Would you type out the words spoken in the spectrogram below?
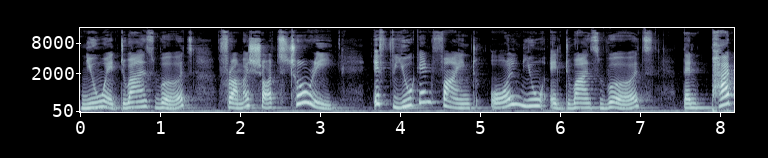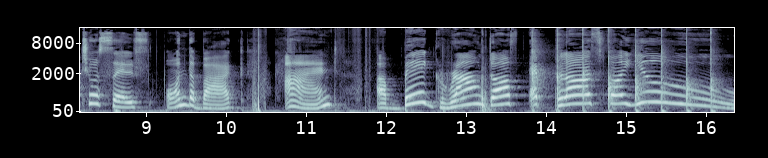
New advanced words from a short story. If you can find all new advanced words, then pat yourself on the back and a big round of applause for you.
